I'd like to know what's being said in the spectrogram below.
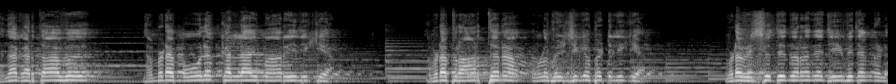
എന്നാൽ കർത്താവ് നമ്മുടെ മൂലക്കല്ലായി മാറിയിരിക്കുക. നമ്മുടെ പ്രാർത്ഥന നമ്മൾ ഉപേക്ഷിക്കപ്പെട്ടിരിക്കുക. നമ്മുടെ വിശുദ്ധി നിറഞ്ഞ ജീവിതങ്ങൾ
